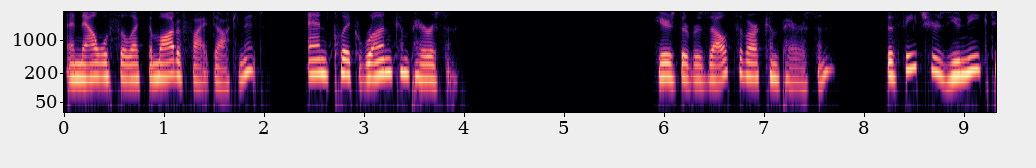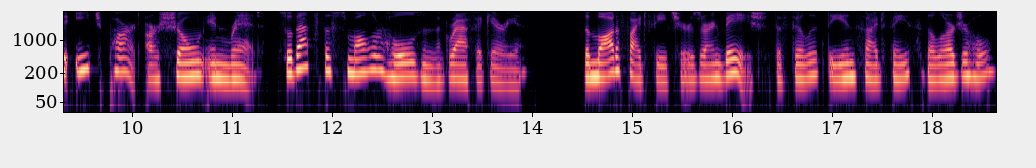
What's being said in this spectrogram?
And now we'll select the modified document and click Run Comparison. Here's the results of our comparison. The features unique to each part are shown in red, so that's the smaller holes in the graphic area. The modified features are in beige, the fillet, the inside face, of the larger hole.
